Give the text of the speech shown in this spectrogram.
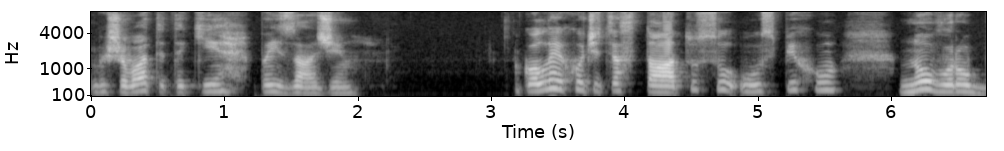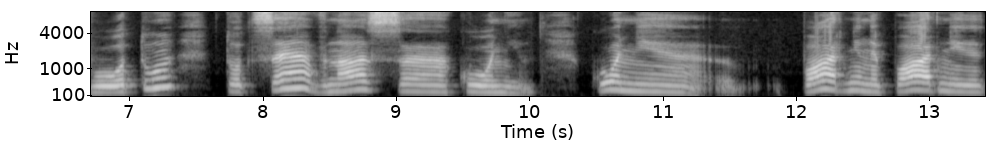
вишивати такі пейзажі. Коли хочеться статусу, успіху, нову роботу, то це в нас е, коні. Коні парні, непарні, е,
